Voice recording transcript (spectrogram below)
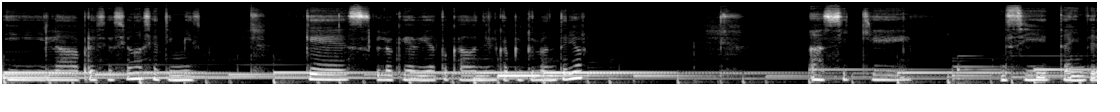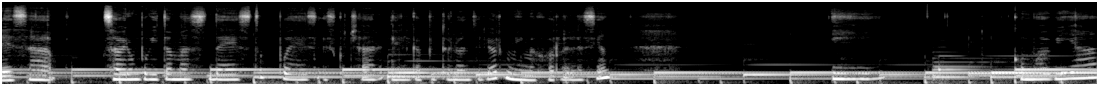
y la apreciación hacia ti mismo. que es lo que había tocado en el capítulo anterior. Así que si te interesa saber un poquito más de esto, puedes escuchar el capítulo anterior, Mi mejor relación. Y como había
